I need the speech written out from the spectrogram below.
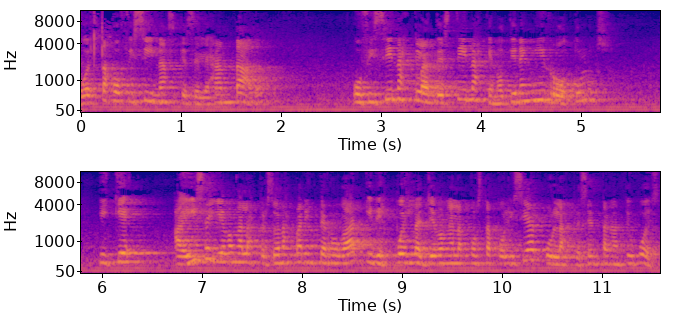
o estas oficinas que se les han dado, oficinas clandestinas que no tienen ni rótulos y que ahí se llevan a las personas para interrogar y después las llevan a la posta policial o las presentan ante un juez.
